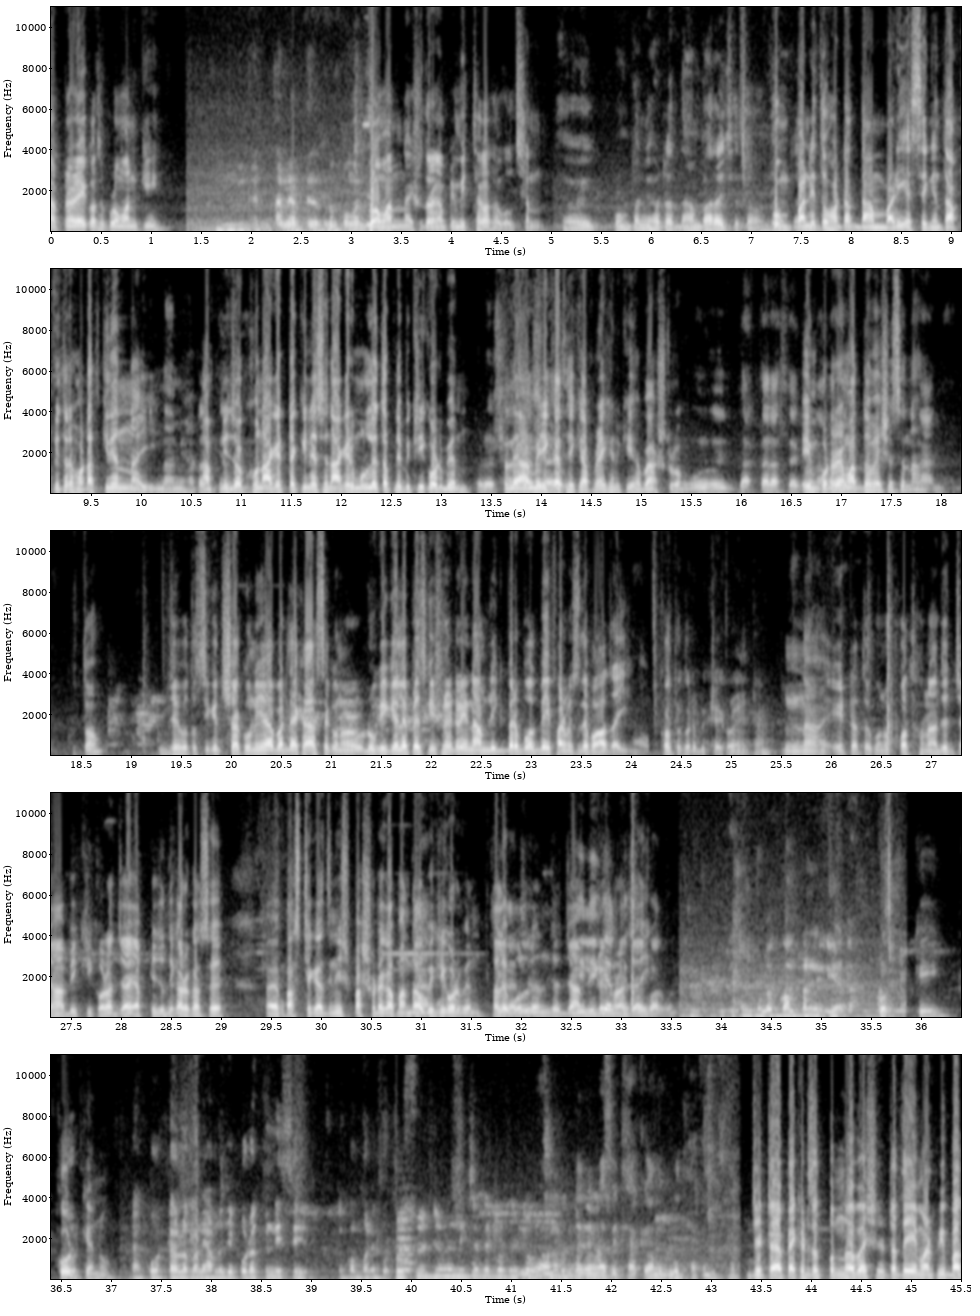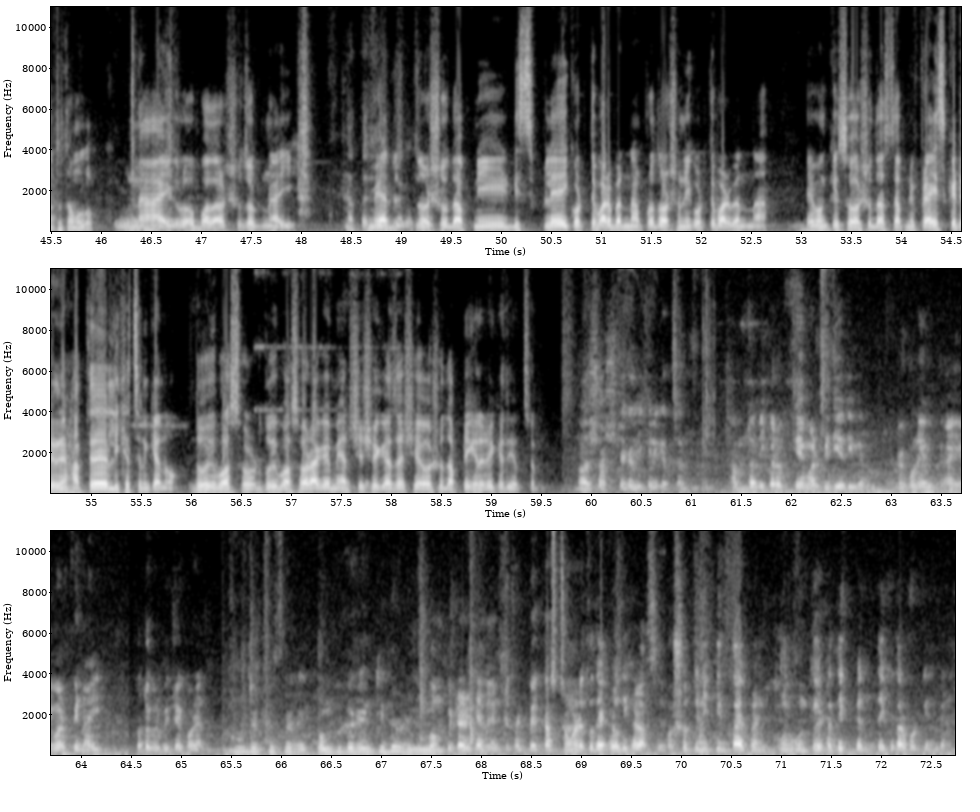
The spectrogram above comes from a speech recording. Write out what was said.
আপনার এই কথা প্রমাণ কি? আমি আপনার কোনো প্রমাণ নাই সুতরাং আপনি মিথ্যা কথা বলছেন। ওই কোম্পানি হঠাৎ দাম বাড়াইছে তো কোম্পানি তো হঠাৎ দাম বাড়িয়েছে কিন্তু আপনি তো আর হঠাৎ কিনেন নাই। না আমি হঠাৎ আপনি যখন আগেরটা কিনেছেন আগের মূল্যে তো আপনি বিক্রি করবেন। তাহলে আমেরিকা সাহেব- থেকে আপনার এখানে কি হবে আসলো? ওই ডাক্তার আছে একজন ইম্পোর্টারের মাধ্যমে এসেছে না? না না না। তো? যেহেতু চিকিৎসক উনি আবার দেখা যাচ্ছে কোনো রোগী গেলে প্রেসক্রিপশন এটারই নাম লিখবে আর বলবে এই ফার্মেসিতে পাওয়া যায়। কত করে বিক্রি করেন এটা? না এটা তো কোনো কথা না যে যা বিক্রি করা যায়। আপনি যদি কারও কাছে পাঁচ টাকা জিনিস পাঁচশো টাকা পান তাও বিক্রি করবেন। তাহলে বললেন যে যা বিক্রি করা যায়। করব না। এটা হলো কোম্পানির ইয়েটা। কোড কি? কোড কেন? কোডটা হলো মানে আমরা যে প্রোডাক্ট নিচ্ছি কোম্পানির কোড এগুলো অনেকগুলো MRP থাকে অনেকগুলো থাকে না স্যার যেটা প্যাকেটজাত পণ্য হবে সেটাতে এমআরপি বাধ্যতামূলক। না এগুলো বলার সুযোগ নাই। মেয়াদ ওষুধ আপনি ডিসপ্লে করতে পারবেন না প্রদর্শনী করতে পারবেন না। এবং কিছু ওষুধ আছে আপনি প্রাইস কেটে হাতে লিখেছেন কেন? দুই বছর। দুই বছর আগে মেয়াদ শেষ হয়ে গেছে সেই ওষুধ আপনি এখানে রেখে দিয়েছেন। নয়শো আশি টাকা লিখে রেখেছেন। আমদানিকারককে এমআরপি দিয়ে দিবেন? ওটার কোনো এমআরপি নাই। কত করে বিক্রয় করেন? কম্পিউটার এন্ট্রি কম্পিউটার কেন এন্ট্রি থাকবে? কাস্টমারের তো দেখার অধিকার আছে। ওষুধ যিনি কিনতে আসবেন উনি- উনি তো এটা দেখবেন দেখে তারপর কিনবেন।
